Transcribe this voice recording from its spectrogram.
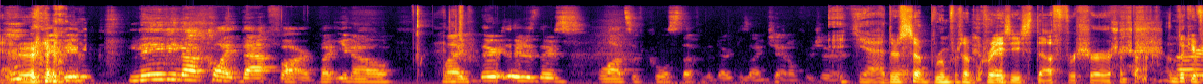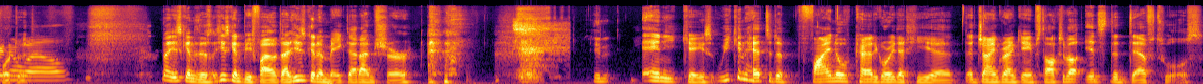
okay, maybe, maybe not quite that far, but you know, like there, there's there's lots of cool stuff in the Dark Design channel for sure. Yeah, there's some room for some crazy stuff for sure. I'm, I'm looking Sorry, forward to it. No, he's gonna he's gonna be fine with that. He's gonna make that, I'm sure. In any case, we can head to the final category that he uh, that Giant Grant Games talks about. It's the dev tools.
